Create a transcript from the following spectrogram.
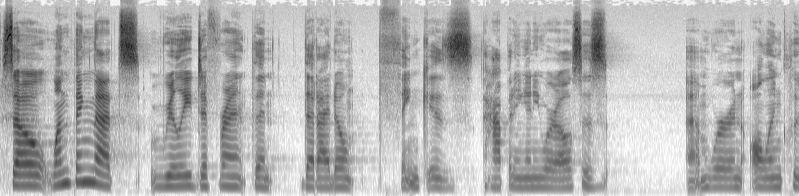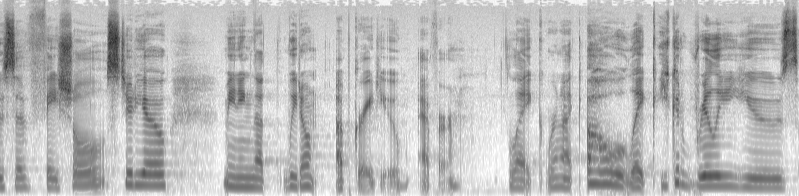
So one thing that's really different than that I don't think is happening anywhere else is um, we're an all-inclusive facial studio, meaning that we don't upgrade you ever. Like we're not like, oh, like you could really use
